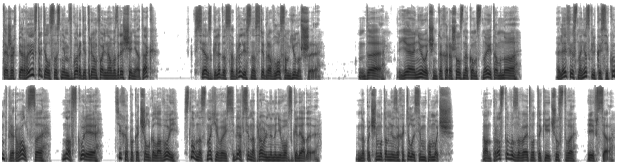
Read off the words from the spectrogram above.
ты же впервые встретился с ним в городе Триумфального Возвращения, так? Все взгляды собрались на сребровлосом юноше. Да, я не очень-то хорошо знаком с Нейтом, но... Лефис на несколько секунд прервался, но вскоре тихо покачал головой, словно смахивая с себя все направленные на него взгляды но почему-то мне захотелось ему помочь. Он просто вызывает вот такие чувства, и всё.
